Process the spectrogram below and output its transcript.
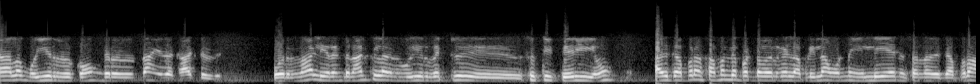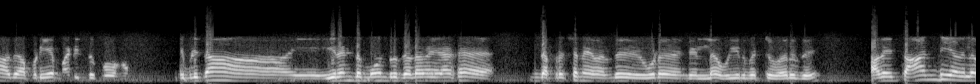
காலம் உயிர் இருக்கும்ங்கிறது தான் இதை காட்டுது. ஒரு நாள் இரண்டு நாட்கள் அது உயிர் பெற்று சுத்தி தெரியும். அதுக்கப்புறம் சம்பந்தப்பட்டவர்கள் அப்படிலாம் ஒண்ணும் இல்லையேன்னு சொன்னதுக்கு அப்புறம் அது அப்படியே மடிந்து போகும். இப்படிதான் இரண்டு மூன்று தடவையாக இந்த பிரச்சனை வந்து ஊடகங்கள்ல உயிர் பெற்று வருது. அதை தாண்டி அதுல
